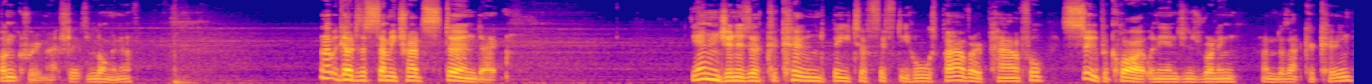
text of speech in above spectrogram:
bunk room actually, it's long enough. And then we go to the semi-trad stern deck. The engine is a cocooned Beta 50 horsepower, very powerful. Super quiet when the engine's running under that cocoon.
